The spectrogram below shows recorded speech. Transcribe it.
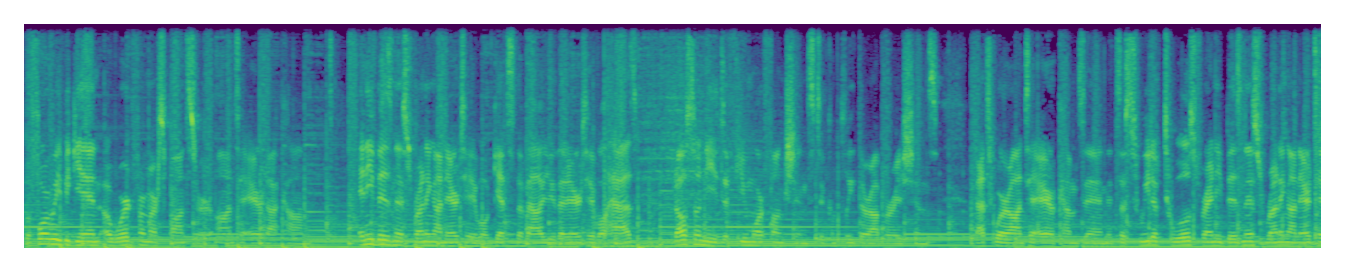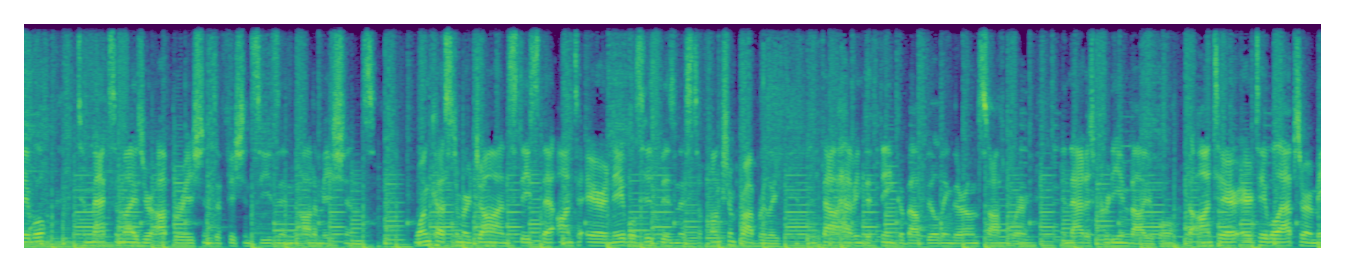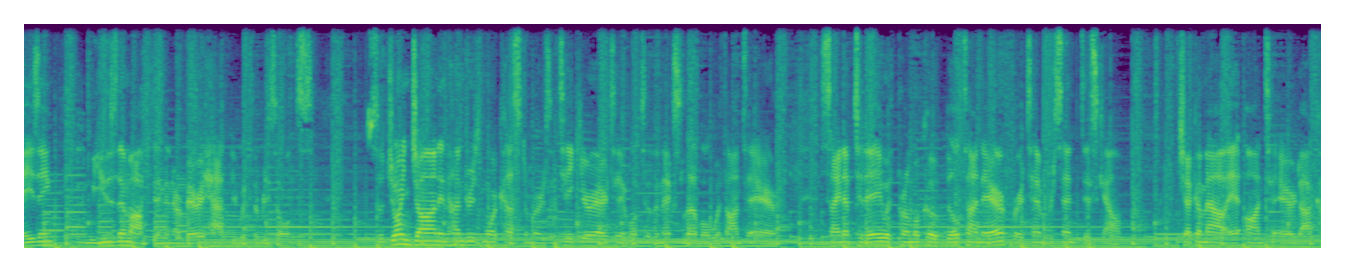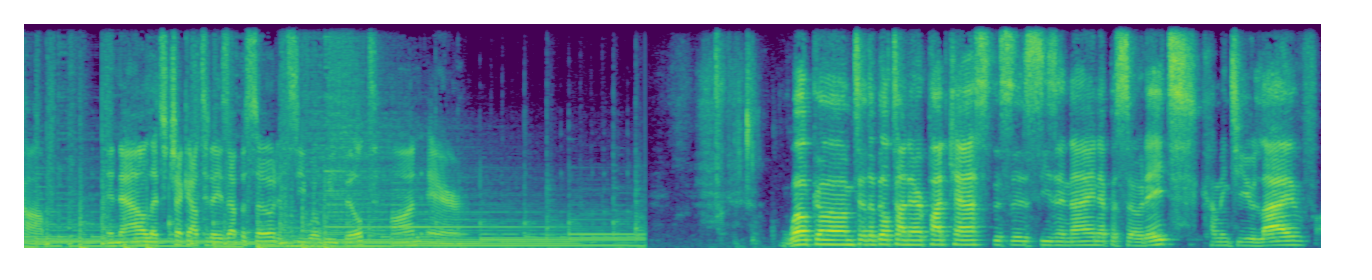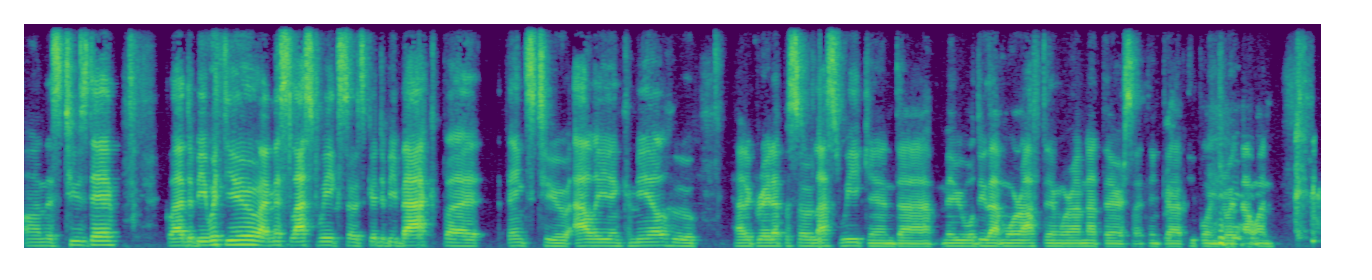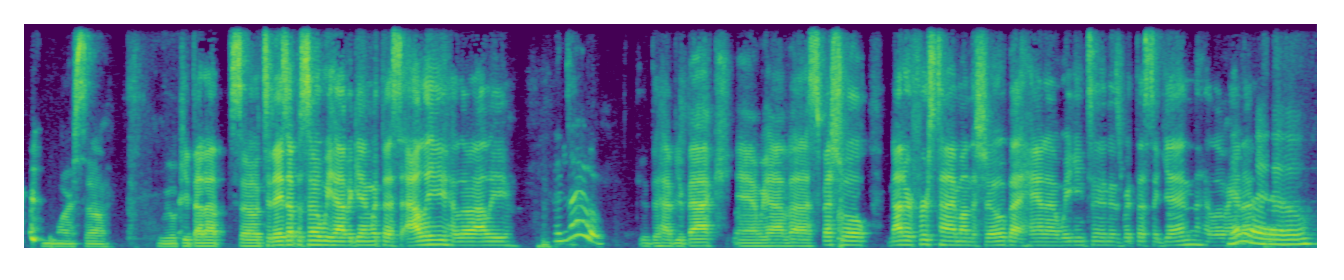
Before we begin, a word from our sponsor, On2Air.com. Any business running on Airtable gets the value that Airtable has, but also needs a few more functions to complete their operations. That's where On2Air comes in. It's a suite of tools for any business running on Airtable to maximize your operations efficiencies and automations. One customer, John, states that On2Air enables his business to function properly without having to think about building their own software, and that is pretty invaluable. The On2Air Airtable apps are amazing, and we use them often and are very happy with the results. So join John and hundreds more customers and take your Airtable to the next level with On2Air. Sign up today with promo code Built on Air for a 10% discount. Check them out at on2air.com. And now let's check out today's episode and see what we built on air. Welcome to the Built on Air podcast. This is season nine, episode eight, coming to you live on this Tuesday. Glad to be with you. I missed last week, so it's good to be back. But thanks to Ali and Camille who had a great episode last week, and uh, maybe we'll do that more often where I'm not there. So I think uh, people enjoyed that one more. So we will keep that up. So today's episode, we have again with us Ali. Hello, Ali. Hello. Good to have you back. And we have a special, not her first time on the show, but Hannah Wigington is with us again. Hello, Hannah. Hello.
